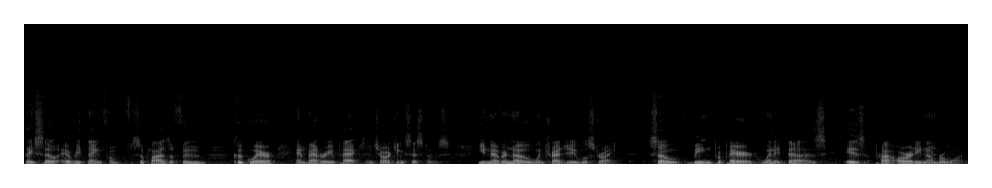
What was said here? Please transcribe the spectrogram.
They sell everything from supplies of food, cookware, and battery packs and charging systems. You never know when tragedy will strike. So, being prepared when it does is priority number one.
